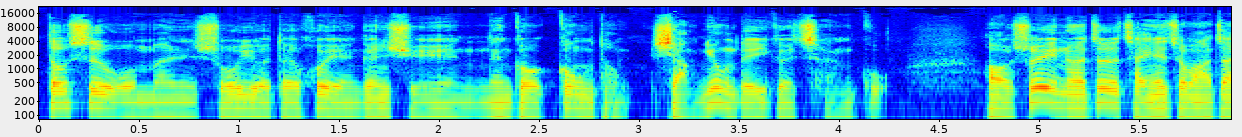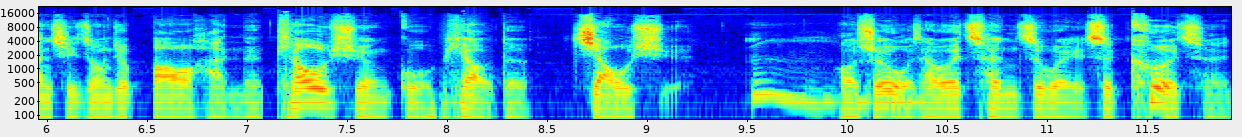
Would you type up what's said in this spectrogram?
都是我们所有的会员跟学员能够共同享用的一个成果。哦，所以呢，这个产业筹码站其中就包含了挑选股票的教学。嗯，哦，所以我才会称之为是课程，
